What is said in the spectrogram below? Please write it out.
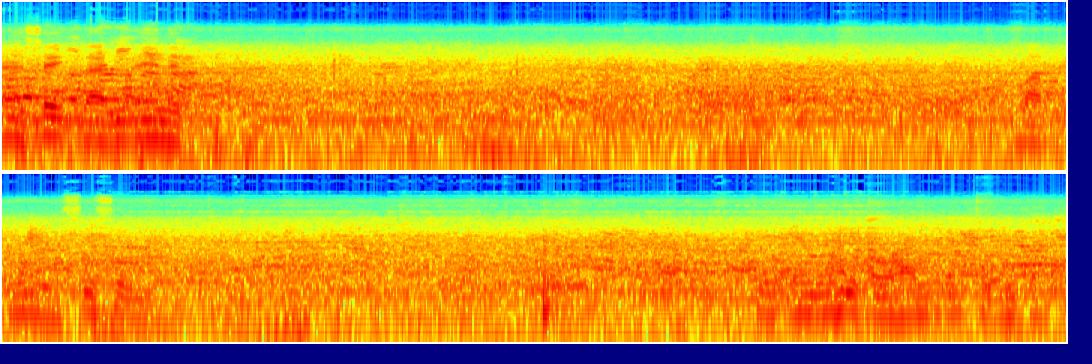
Eh, shake dahil mainit. Back mo, sisig. 200 km.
